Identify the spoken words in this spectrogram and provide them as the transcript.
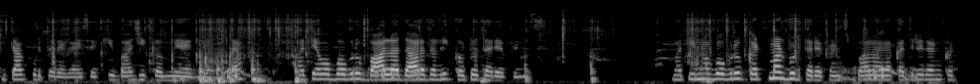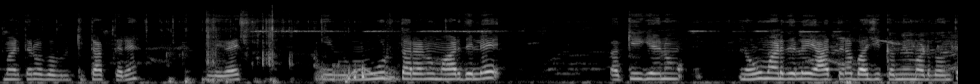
ಕಿತ್ತಾಕ್ಬಿಡ್ತಾರೆ ಗೈಸ್ ಅಕ್ಕಿ ಬಾಜಿ ಕಮ್ಮಿ ಆಗಲಿ ಅಂತ. ಮತ್ತು ಒಬ್ಬೊಬ್ಬರು ಬಾಲ ದಾರದಲ್ಲಿ ಕಟ್ಟುತ್ತಾರೆ ಫ್ರೆಂಡ್ಸ್ ಮತ್ತು ಇನ್ನೊಬ್ಬೊಬ್ಬರು ಕಟ್ ಮಾಡಿಬಿಡ್ತಾರೆ ಫ್ರೆಂಡ್ಸ್ ಬಾಲನ ಕತ್ತರಿ ತಗೊಂಡು ಕಟ್ ಮಾಡ್ತಾರೆ, ಒಬ್ಬೊಬ್ರು ಕಿತ್ತಾಕ್ತಾರೆ. ನೋಡಿ ಗೈಸ್ ಈ ಮೂರು ಥರನೂ ಮಾಡ್ದಲೇ ಅಕ್ಕಿಗೇನು ನೋವು ಮಾಡ್ದಲೇ ಯಾವ ಥರ ಬಾಜಿ ಕಮ್ಮಿ ಮಾಡೋದು ಅಂತ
